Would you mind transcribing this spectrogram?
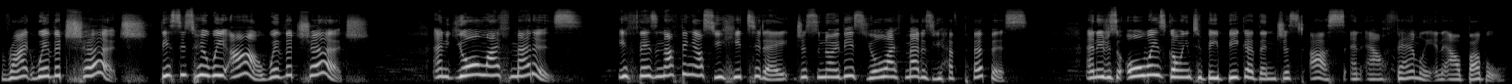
Right? We're the church. This is who we are. We're the church. And your life matters. If there's nothing else you hear today, just know this your life matters. You have purpose. And it is always going to be bigger than just us and our family and our bubble.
